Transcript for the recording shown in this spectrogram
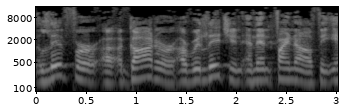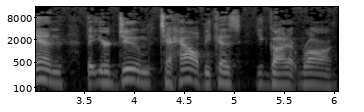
live for a, a God or a religion and then find out at the end that you're doomed to hell because you got it wrong.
